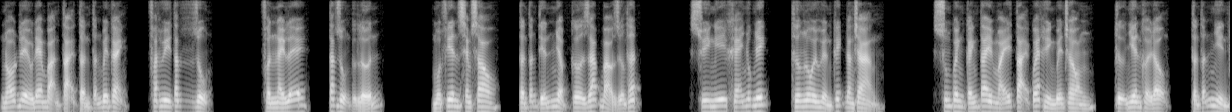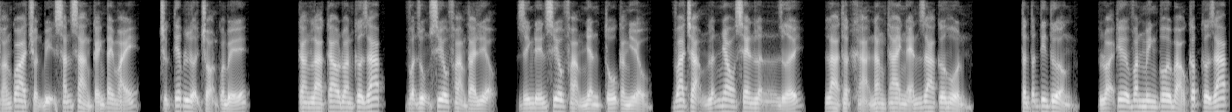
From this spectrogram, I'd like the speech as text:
nó đều đem bạn tại tần tẫn bên cạnh, phát huy tác dụng. Phần này lễ, tác dụng cực lớn. Một phiên xem sau, tần tẫn tiến nhập cơ giáp bảo dưỡng thất. Suy nghĩ khẽ nhúc ních thương lôi huyền kích đăng tràng. Xung quanh cánh tay máy tại quét hình bên trong, tự nhiên khởi động, tần tẫn nhìn thoáng qua chuẩn bị sẵn sàng cánh tay máy, trực tiếp lựa chọn quan bế càng là cao đoan cơ giáp, vận dụng siêu phàm tài liệu, dính đến siêu phàm nhân tố càng nhiều, va chạm lẫn nhau sen lẫn dưới, là thật khả năng thai ngén ra cơ hồn. Tần tẫn tin tưởng, loại kia văn minh tôi bảo cấp cơ giáp,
